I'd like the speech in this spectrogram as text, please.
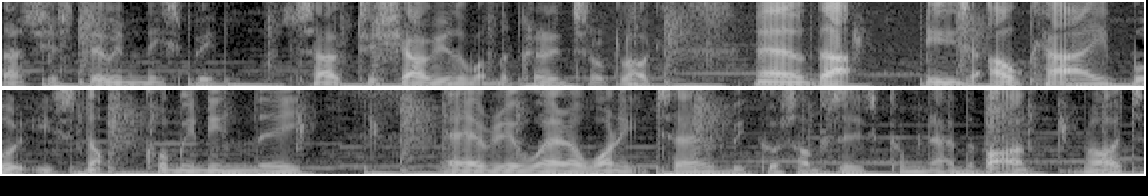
that's just doing this bit so to show you what the credits look like. Now that is okay but it's not coming in the area where I want it to because obviously it's coming down the bottom right?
